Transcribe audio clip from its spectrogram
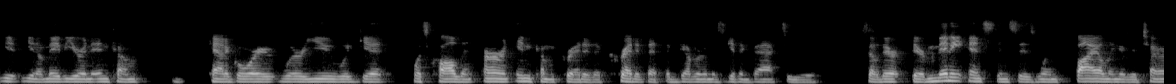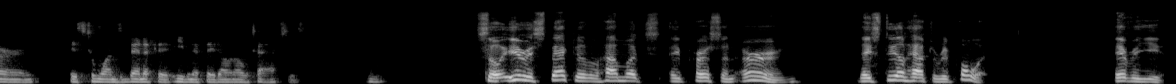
you, you know maybe you're an income category where you would get what's called an earned income credit, a credit that the government is giving back to you. So there, there are many instances when filing a return is to one's benefit, even if they don't owe taxes. So irrespective of how much a person earns, they still have to report every year.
